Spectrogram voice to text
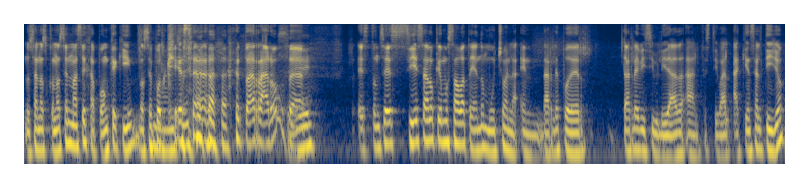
O sea, nos conocen más en Japón que aquí. No sé por qué. O sea, está raro. O sea, entonces, sí es algo que hemos estado batallando mucho en, la, en darle poder, darle visibilidad al festival aquí en Saltillo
